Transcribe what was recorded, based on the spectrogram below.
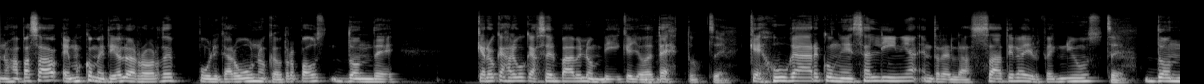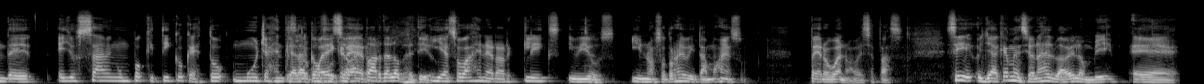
nos ha pasado, hemos cometido el error de publicar uno que otro post donde creo que es algo que hace el Babylon Bee que yo detesto, sí, que es jugar con esa línea entre la sátira y el fake news, sí. donde ellos saben un poquitico que esto mucha gente Que se la lo puede confusión es creer. parte del objetivo. Y eso va a generar clics y views. Y nosotros evitamos eso. Pero bueno, a veces pasa. Sí, ya que mencionas el Babylon Bee, eh,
